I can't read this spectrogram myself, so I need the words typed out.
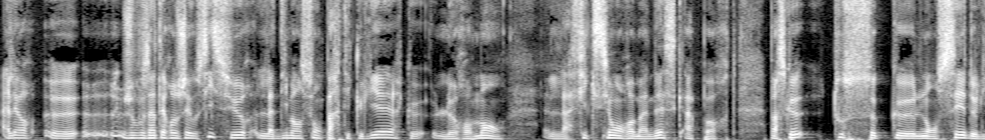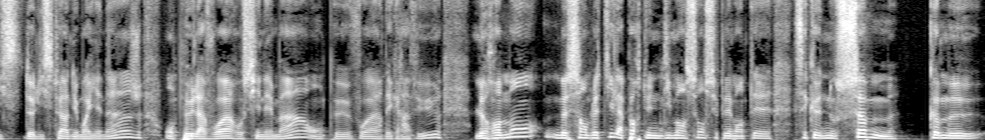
Alors, euh, je vous interrogeais aussi sur la dimension particulière que le roman, la fiction romanesque apporte. Parce que tout ce que l'on sait de l'histoire du Moyen Âge, on peut la voir au cinéma, on peut voir des gravures. Le roman, me semble-t-il, apporte une dimension supplémentaire. C'est que nous sommes comme eux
